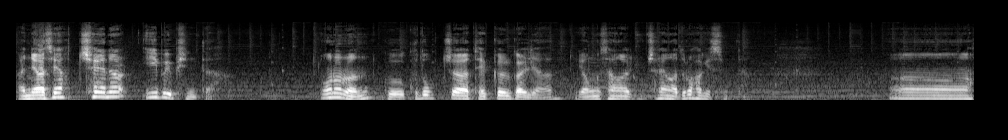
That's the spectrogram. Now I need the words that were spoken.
안녕하세요. 채널 EVP입니다. 오늘은 그 구독자 댓글 관련 영상을 좀 촬영하도록 하겠습니다. 어,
